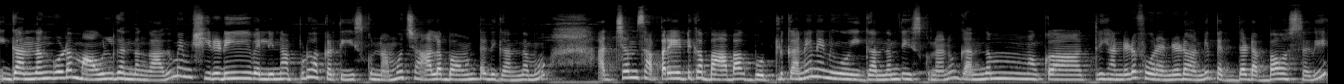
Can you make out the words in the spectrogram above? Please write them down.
ఈ గంధం కూడా మామూలు గంధం కాదు. మేము షిరిడి వెళ్ళినప్పుడు అక్కడ తీసుకున్నాము. చాలా బాగుంటుంది గంధము. అచ్చం సపరేట్గా బాబా బొట్లు కానీ నేను ఈ గంధం తీసుకున్నాను. గంధం ఒక త్రీ హండ్రెడ్ ఫోర్ హండ్రెడ్ అండి. పెద్ద డబ్బా వస్తుంది.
